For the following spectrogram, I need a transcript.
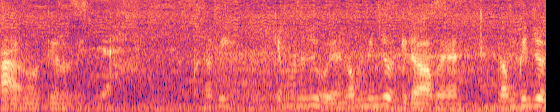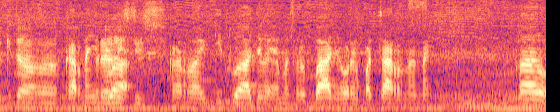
eh. kerja di Ah. hotel eh. Ya. tapi gimana juga ya nggak mungkin juga kita apa ya nggak mungkin juga kita eh, Karena itu realistis karena gitu aja ya masalah banyak orang pacaran anak. Kalau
